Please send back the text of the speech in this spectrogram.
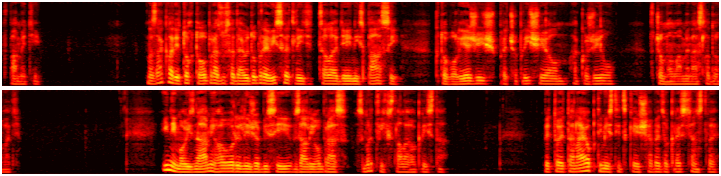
v pamäti. Na základe tohto obrazu sa dajú dobre vysvetliť celé dejiny spásy, kto bol Ježiš, prečo prišiel, ako žil, v čom ho máme nasledovať. Iní moji známi hovorili, že by si vzali obraz z mŕtvych stáleho Krista. Veď to je tá najoptimistickejšia vec o kresťanstve,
